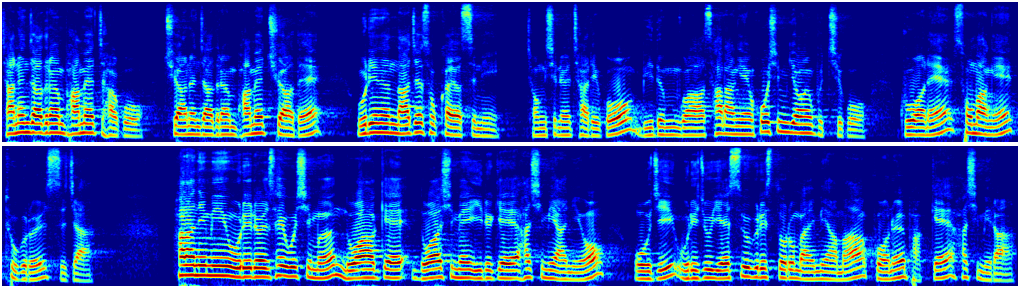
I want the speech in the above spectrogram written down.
자는 자들은 밤에 자고 취하는 자들은 밤에 취하되 우리는 낮에 속하였으니 정신을 차리고 믿음과 사랑에 호심경을 붙이고 구원의 소망의 투구를 쓰자. 하나님이 우리를 세우심은 노하게, 노하심에 이르게 하심이 아니요 오직 우리 주 예수 그리스도로 말미암아 구원을 받게 하심이라.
